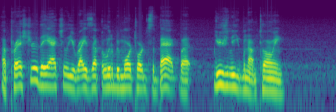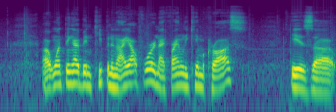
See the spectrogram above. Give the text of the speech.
uh, pressure, they actually rise up a little bit more towards the back. But usually when I'm towing, uh, one thing I've been keeping an eye out for, and I finally came across, is a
